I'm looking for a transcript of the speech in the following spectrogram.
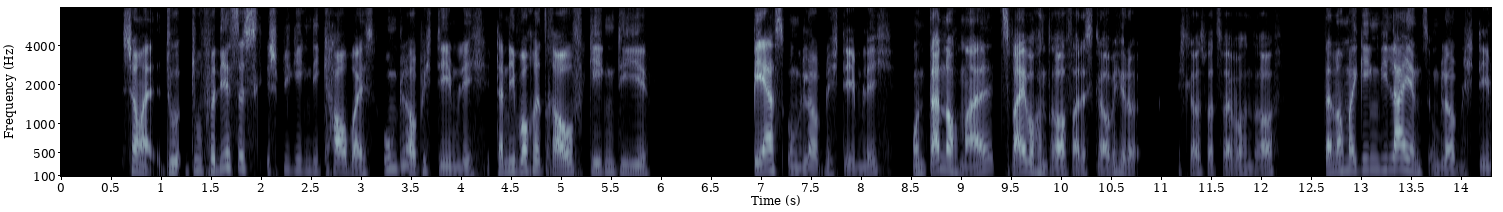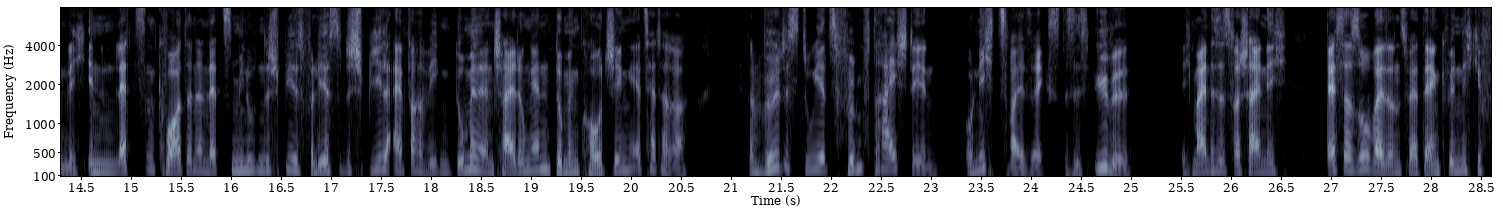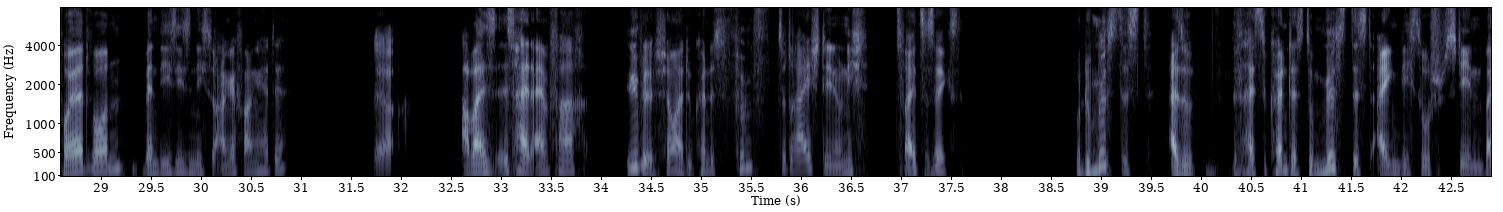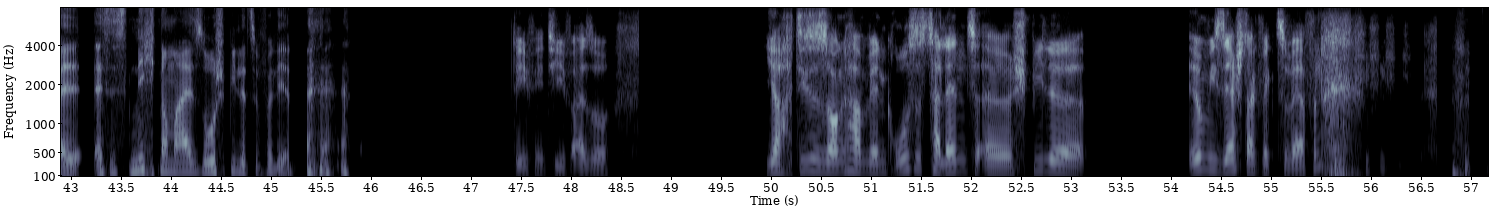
schau mal, du du verlierst das Spiel gegen die Cowboys unglaublich dämlich. Dann die Woche drauf gegen die Bears unglaublich dämlich. Und dann noch mal 2 Wochen drauf war das, glaube ich, oder ich glaube, es war 2 Wochen drauf. Dann noch mal gegen die Lions unglaublich dämlich. Im letzten Quarter, in den letzten Minuten des Spiels verlierst du das Spiel einfach wegen dummen Entscheidungen, dummem Coaching et cetera. Dann würdest du jetzt 5-3 stehen und nicht 2-6. Das ist übel. Ich meine, das ist wahrscheinlich besser so, weil sonst wäre Dan Quinn nicht gefeuert worden, wenn die Season nicht so angefangen hätte. Ja. Aber es ist halt einfach übel. Schau mal, du könntest 5-3 stehen und nicht 2-6. Und du müsstest also, das heißt, du könntest, du müsstest eigentlich so stehen, weil es ist nicht normal, so Spiele zu verlieren. Definitiv, also ja, diese Saison haben wir 'n großes Talent, äh, Spiele irgendwie sehr stark wegzuwerfen.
